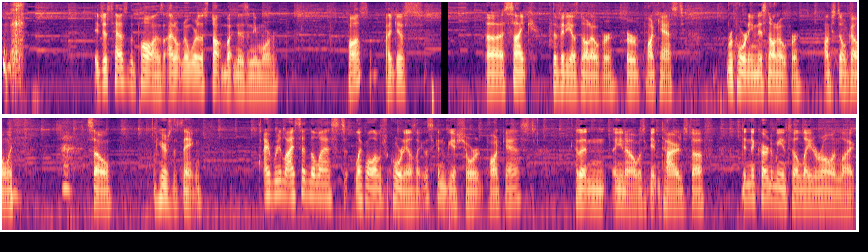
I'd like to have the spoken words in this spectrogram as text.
it just has the pause. I don't know where the stop button is anymore. Pause? I guess. Uh, psych. The video's not over. Or podcast recording It's not over. I'm still going. so, here's the thing. I realized I said in the last, like while I was recording, I was like, this is going to be a short podcast. Because I didn't, you know, I was getting tired and stuff. Didn't occur to me until later on, like,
